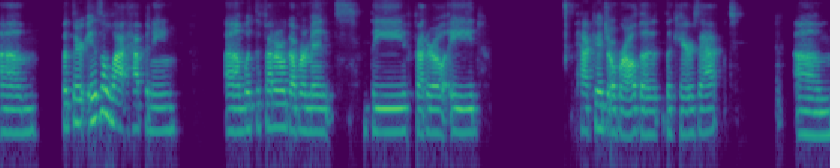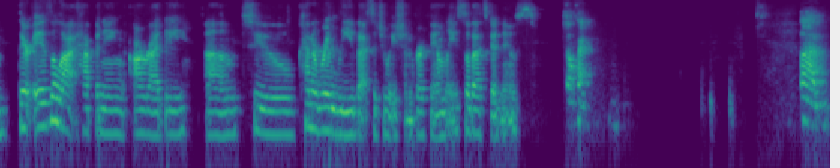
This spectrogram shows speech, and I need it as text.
um, but there is a lot happening um, with the federal government, the federal aid package overall, the, the CARES Act. Um, there is a lot happening already um, to kind of relieve that situation for families. So that's good news. Okay. Um,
